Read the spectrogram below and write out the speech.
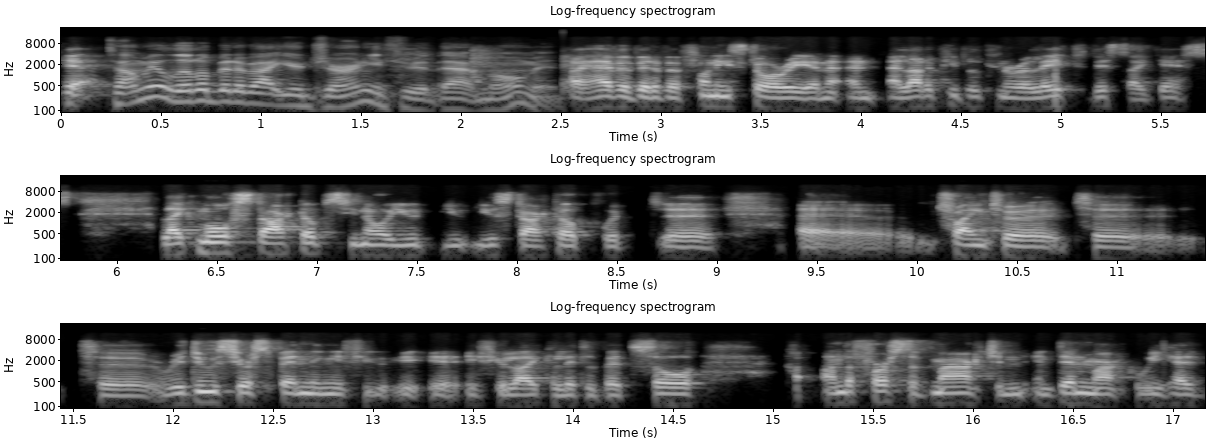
Yeah. Tell me a little bit about your journey through that moment. I have a bit of a funny story, and, and a lot of people can relate to this, I guess. Like most startups, you know, you you, you start up with uh, uh, trying to to to reduce your spending, if you if you like, a little bit. So on the 1st of March in, in Denmark, we had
